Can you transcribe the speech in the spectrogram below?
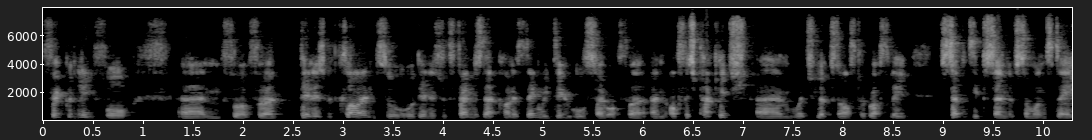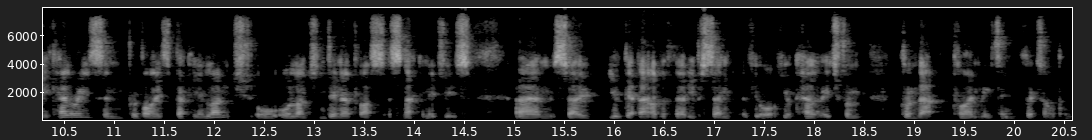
frequently for um, for for dinners with clients or, or, dinners with friends, that kind of thing, we do also offer an office package um, which looks after roughly 70% of someone's daily calories and provides breakfast and lunch or, or, lunch and dinner plus a snack and a juice. Um, so you get that other 30% of your, your calories from from that client meeting, for example.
